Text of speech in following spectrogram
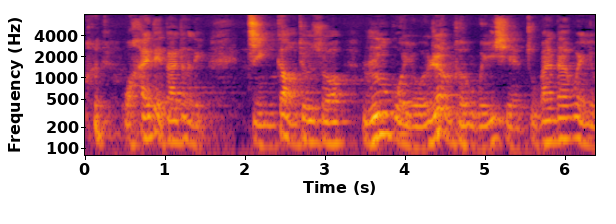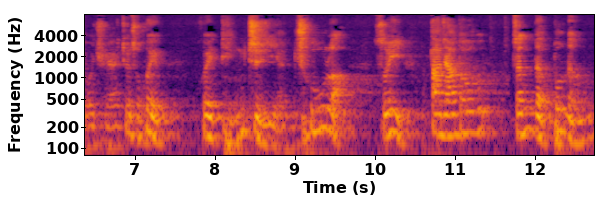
我还得在那里警告，就是说，如果有任何危险，主办单位有权，就是会会停止演出了。所以大家都真的不能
